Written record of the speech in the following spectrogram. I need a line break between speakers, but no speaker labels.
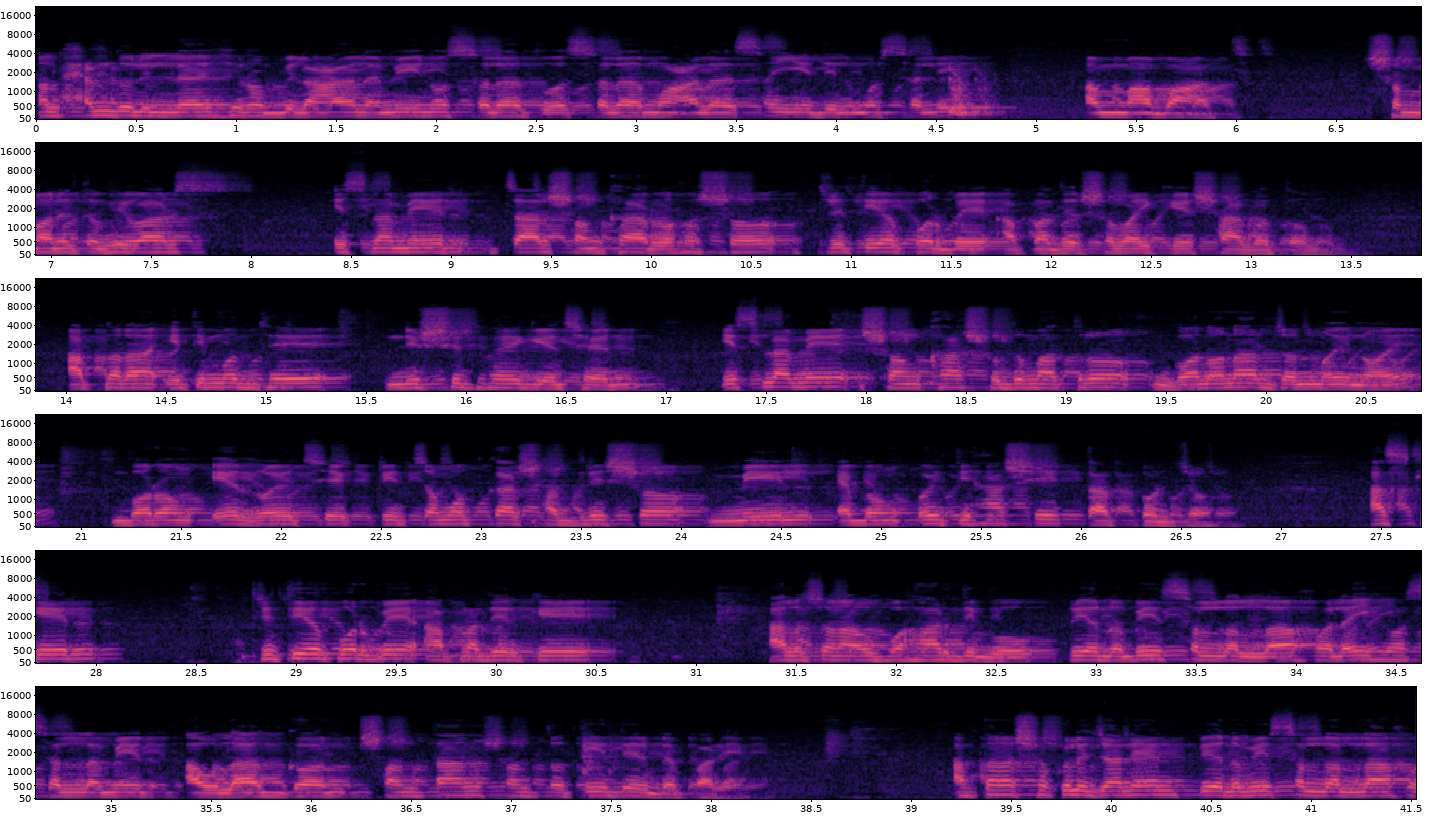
আলহামদুলিল্লাহ সম্মানিত ইসলামের চার সংখ্যার রহস্য তৃতীয় পর্বে আপনাদের সবাইকে স্বাগত আপনারা ইতিমধ্যে নিশ্চিত হয়ে গিয়েছেন, ইসলামে সংখ্যা শুধুমাত্র গণনার জন্যই নয়, বরং এর রয়েছে একটি চমৎকার সাদৃশ্য, মিল এবং ঐতিহাসিক তাৎপর্য। আজকের তৃতীয় পর্বে আপনাদেরকে আলোচনা উপহার দিব প্রিয় নবী সাল্লাহ আলাইসাল্লামের আউলাদগণ সন্তান, সন্ততিদের ব্যাপারে। আপনারা সকলে জানেন, প্রিয় নবী সাল্লাহ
